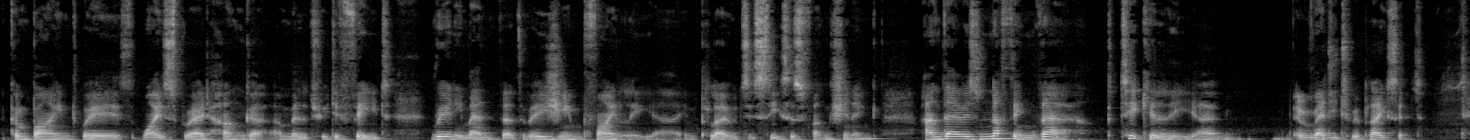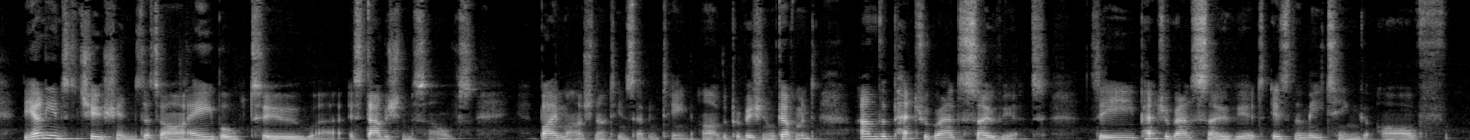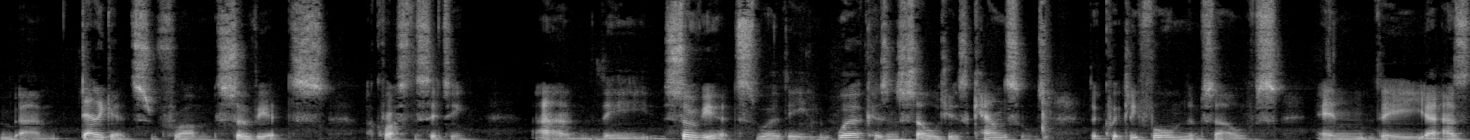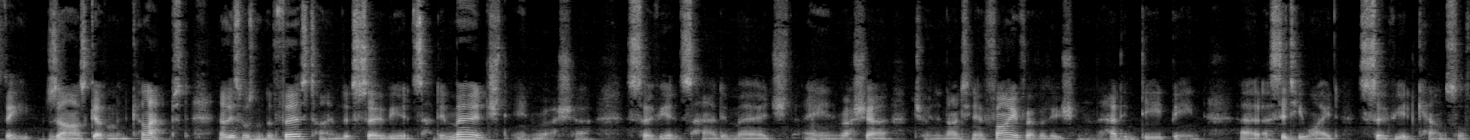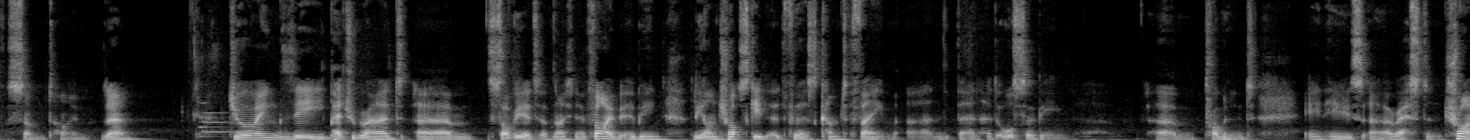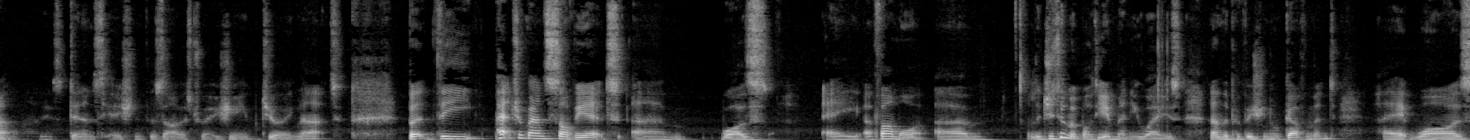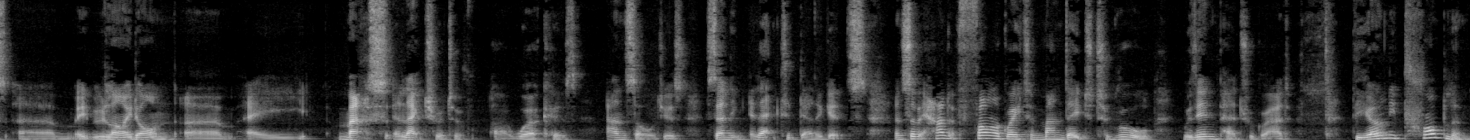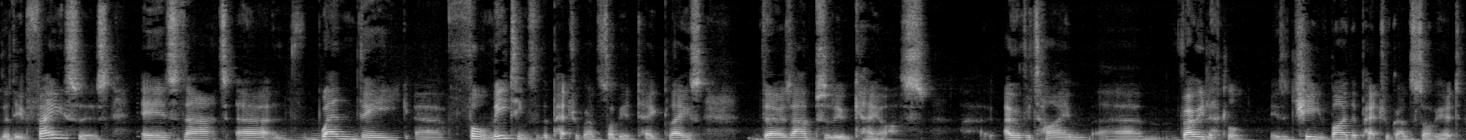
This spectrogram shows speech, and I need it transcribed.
combined with widespread hunger and military defeat, really meant that the regime finally uh, implodes, it ceases functioning, and there is nothing there particularly um, ready to replace it. The only institutions that are able to uh, establish themselves by March 1917 are the Provisional Government and the Petrograd Soviet. The Petrograd Soviet is the meeting of um, delegates from Soviets across the city. And the Soviets were the workers and soldiers' councils that quickly formed themselves in the uh, as the Tsar's government collapsed. Now, this wasn't the first time that Soviets had emerged in Russia. Soviets had emerged in Russia during the 1905 revolution, and there had indeed been uh, a citywide Soviet council for some time then. During the Petrograd um, Soviet of 1905, it had been Leon Trotsky that had first come to fame and then had also been uh, um, prominent in his uh, arrest and trial, his denunciation of the Tsarist regime during that. But the Petrograd Soviet um, was a, a, far more um, legitimate body in many ways than the provisional government. It was um, it relied on um, a mass electorate of uh, workers and soldiers sending elected delegates, and so it had a far greater mandate to rule within Petrograd the only problem that it faces is that uh, when the uh, full meetings of the Petrograd Soviet take place, there's absolute chaos. Uh, over time, um, very little is achieved by the Petrograd Soviet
